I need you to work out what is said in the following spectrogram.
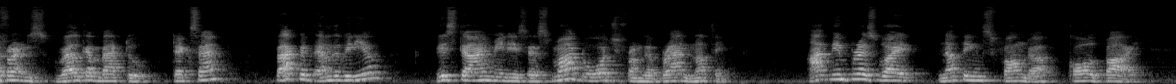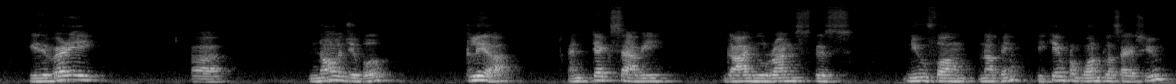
friends, welcome back to TechSan. Back with another video. This time it is a smartwatch from the brand Nothing. I'm impressed by Nothing's founder, Carl Pei. He's a very uh, knowledgeable, clear, and tech-savvy guy who runs this new firm, Nothing. He came from OnePlus, I assume.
